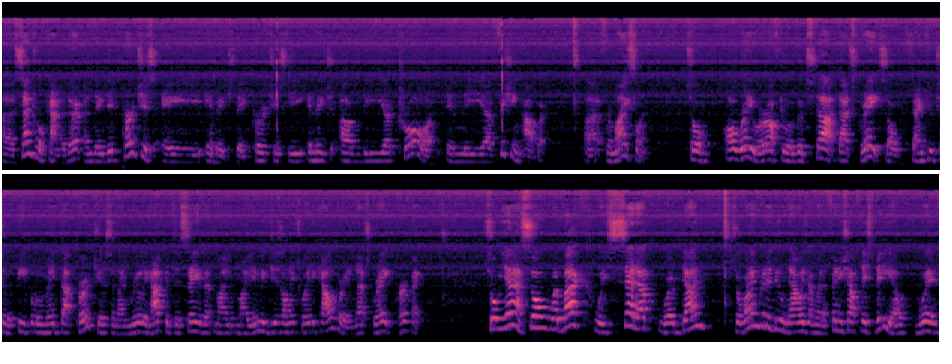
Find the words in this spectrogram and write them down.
uh, central Canada, and they did purchase a image. They purchased the image of the uh, trawler in the uh, fishing harbour uh, from Iceland. So already we're off to a good start. That's great. So thank you to the people who made that purchase, and I'm really happy to say that my, my image is on its way to Calgary, and that's great. Perfect. So yeah, so we're back. We set up. We're done. So what I'm going to do now is I'm going to finish off this video with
